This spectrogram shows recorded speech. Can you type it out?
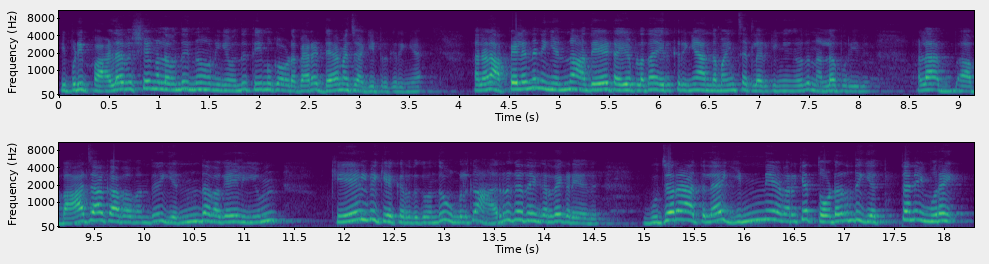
இப்படி பல விஷயங்களில் வந்து இன்னும் நீங்கள் வந்து திமுகவோட பேரை டேமேஜ் ஆக்கிட்டு இருக்கிறீங்க. அதனால் அப்போலேருந்து நீங்கள் இன்னும் அதே டைப்பில் தான் இருக்கிறீங்க. அந்த மைண்ட் செட்டில் இருக்கீங்கிறது நல்லா புரியுது. அதனால் பா- பாஜகவை வந்து எந்த வகையிலையும் கேள்வி கேட்குறதுக்கு வந்து உங்களுக்கு அருகதைங்கிறதே கிடையாது. குஜராத்தில் இன்னைய வரைக்கும் தொடர்ந்து எத்தனை முறை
